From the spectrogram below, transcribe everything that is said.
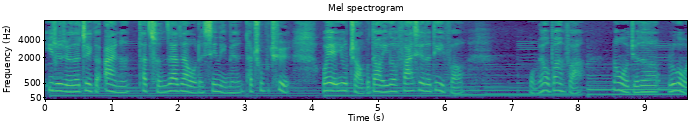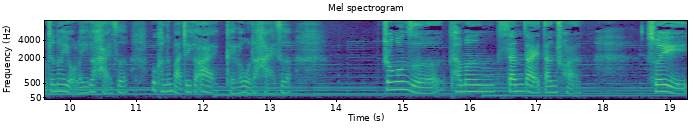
一直觉得这个爱呢，它存在在我的心里面，它出不去，我也又找不到一个发泄的地方，我没有办法。那我觉得，如果我真的有了一个孩子，我可能把这个爱给了我的孩子。庄公子他们三代单传，所以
